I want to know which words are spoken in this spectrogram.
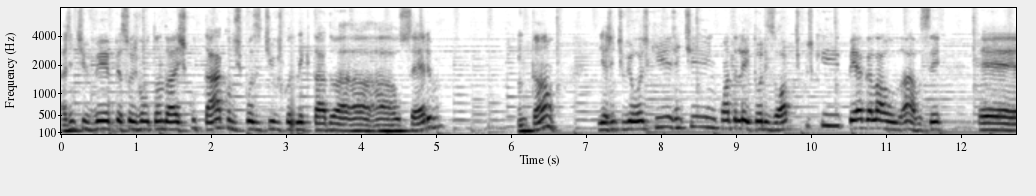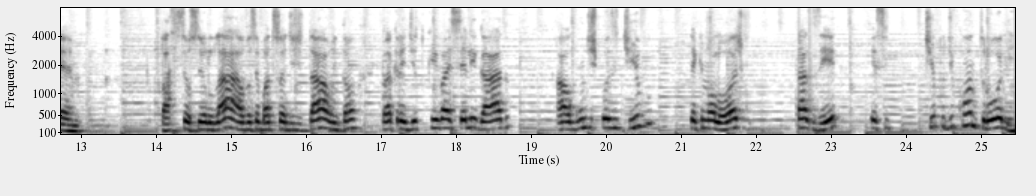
A gente vê pessoas voltando a escutar com dispositivos conectados ao cérebro. Então, e a gente vê hoje que a gente encontra leitores ópticos que pega lá, ah, você é, passa seu celular, você bota sua digital, então eu acredito que vai ser ligado a algum dispositivo tecnológico trazer esse tipo de controle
